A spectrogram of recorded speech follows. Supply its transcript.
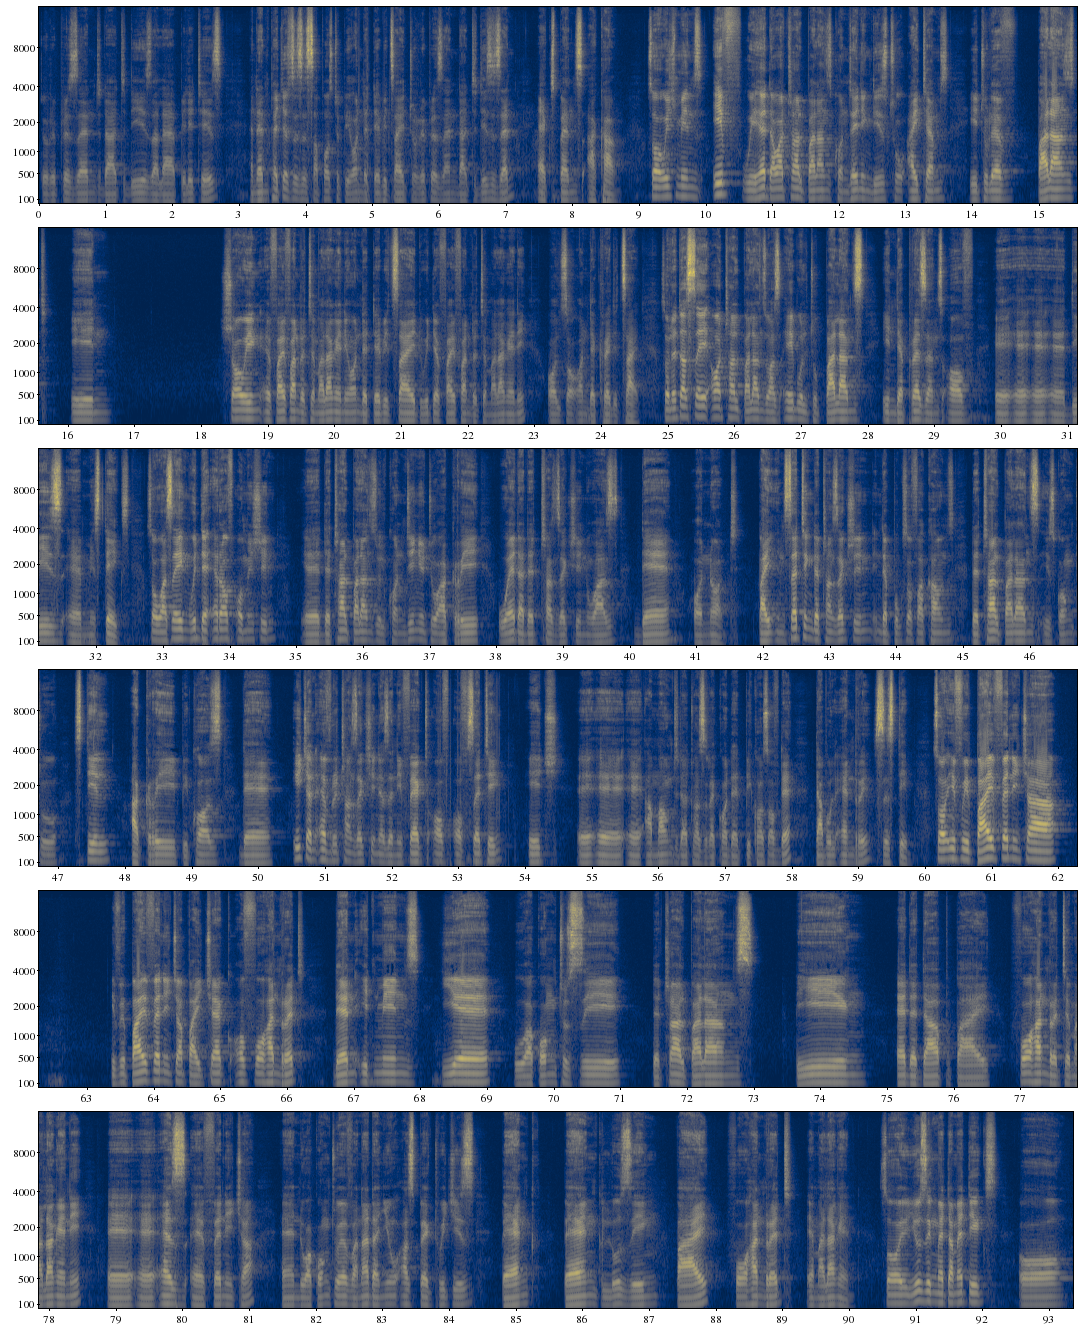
to represent that these are liabilities and then purchases is supposed to be on the debit side to represent that this is an expense account. So which means if we had our trial balance containing these two items, it will have balanced in showing a 500 temalangeni on the debit side with a 500 temalangeni also on the credit side. So let us say our trial balance was able to balance in the presence of uh, uh, these mistakes. So we're saying with the error of omission, the trial balance will continue to agree whether the transaction was there or not. By inserting the transaction in the books of accounts, the trial balance is going to still agree because the each and every transaction has an effect of offsetting each uh, uh, amount that was recorded because of the double entry system. So if we buy furniture if we buy furniture by check of 400, then it means here we are going to see the trial balance being added up by 400 Malangeni uh, uh, as a furniture and we are going to have another new aspect which is bank bank losing by 400 Malangen. So using mathematics or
